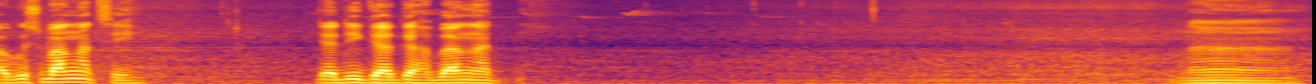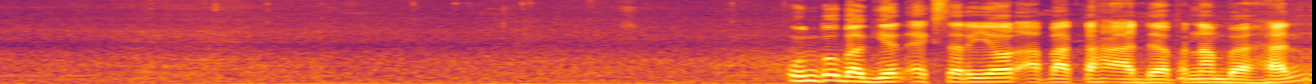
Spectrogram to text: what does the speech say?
Bagus banget sih. Jadi gagah banget. Nah. Untuk bagian eksterior apakah ada penambahan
